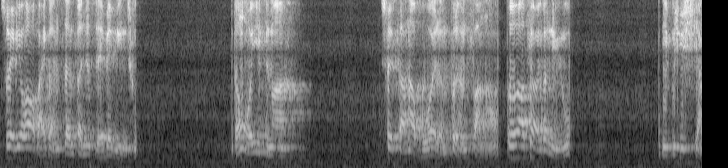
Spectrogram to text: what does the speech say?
所以六号牌可能身份就直接被明出，懂我意思吗？所以三号不会冷不能放哦，二号跳一个女巫，你不去想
